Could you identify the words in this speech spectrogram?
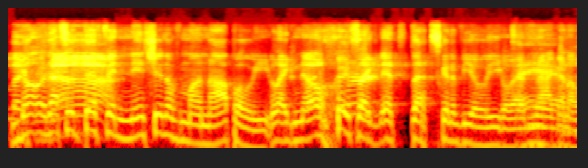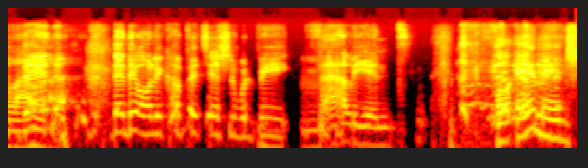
Like, no, that's a definition of monopoly. Like, no, it's like that's that's gonna be illegal. I'm not gonna allow Then, that. then the only competition would be Valiant. well Image,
